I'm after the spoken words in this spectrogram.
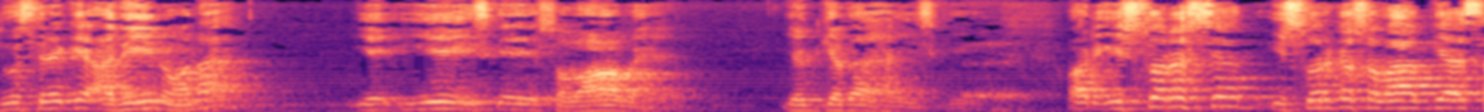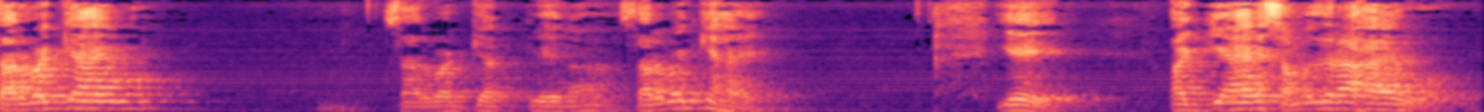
दूसरे के अधीन होना, ये ये इसके स्वभाव है। योग्यता है इसकी। और ईश्वर से, ईश्वर का स्वभाव क्या है? सर्वज्ञ है वो। सर्वज्ञ सर्वज्ञ है। ये अज्ञ है, समझ रहा है वो।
